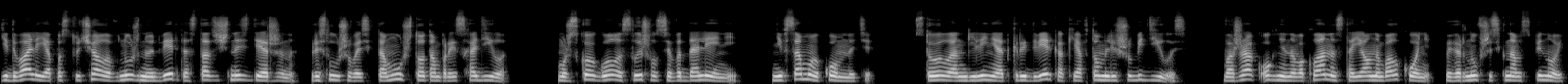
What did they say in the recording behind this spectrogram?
Едва ли я постучала в нужную дверь достаточно сдержанно, прислушиваясь к тому, что там происходило. Мужской голос слышался в отдалении, не в самой комнате. Стоило Ангелине открыть дверь, как я в том лишь убедилась. Вожак огненного клана стоял на балконе, повернувшись к нам спиной,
